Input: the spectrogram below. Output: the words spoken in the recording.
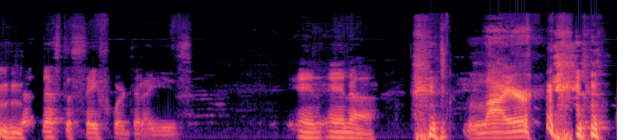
Mhm. That, that's the safe word that I use. And and uh, Liar.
